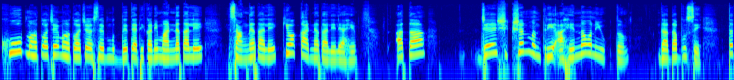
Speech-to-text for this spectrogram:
खूप महत्त्वाचे महत्त्वाचे असे मुद्दे त्या ठिकाणी मांडण्यात आले सांगण्यात आले किंवा काढण्यात आलेले आहे. आता जे शिक्षण मंत्री आहे नवनियुक्त दादा भुसे तर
